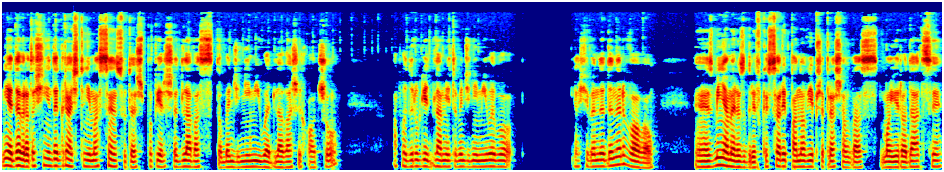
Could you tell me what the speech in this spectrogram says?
Nie, dobra, to się nie da grać, to nie ma sensu też. Po pierwsze, dla was to będzie niemiłe dla waszych oczu, a po drugie, dla mnie to będzie niemiłe, bo ja się będę denerwował. E, Zmieniamy rozgrywkę. Sorry panowie, przepraszam was, moi rodacy.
